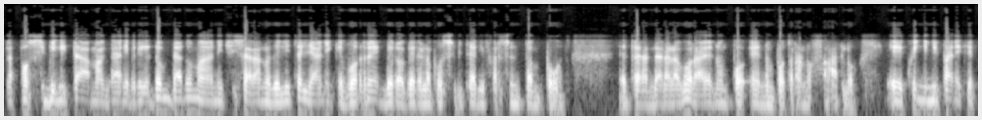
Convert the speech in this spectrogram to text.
la possibilità magari, perché da domani ci saranno degli italiani che vorrebbero avere la possibilità di farsi un tampone eh, per andare a lavorare e non, po- e non potranno farlo. E quindi mi pare che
